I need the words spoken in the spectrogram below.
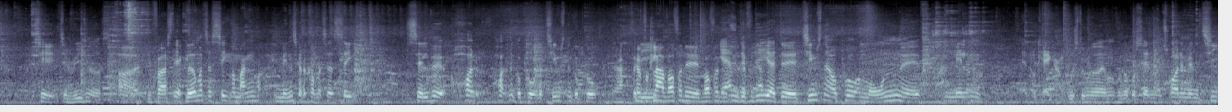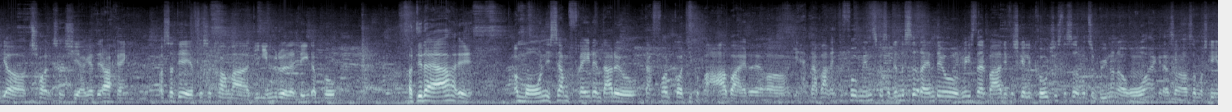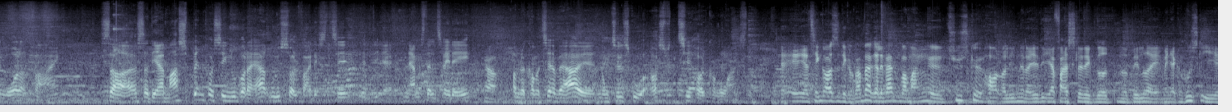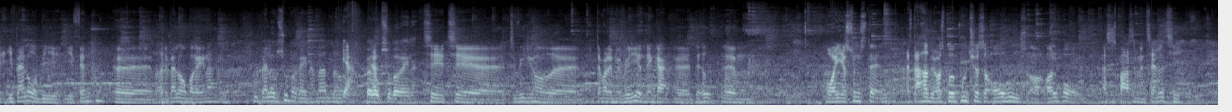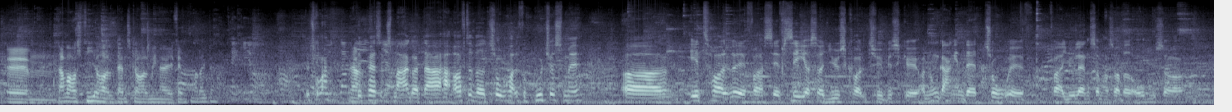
til, til Regionals. Og de første, jeg glæder mig til at se, hvor mange mennesker, der kommer til at se selve hold, holdene gå på, eller teamsene gå på. ja. Kan du forklare, hvorfor det... Hvorfor Ja, men det er fordi, at uh, teamsene er jo på om morgenen uh, mellem, ja, nu kan jeg ikke engang huske det 100, 100 procent, men jeg tror, det er mellem 10 og 12 sådan cirka deromkring. Og så derefter så kommer de individuelle atleter på. Og det der er øh, om morgenen, især om fredagen, der er det jo, der er folk godt, de går på arbejde, og ja, der er bare rigtig få mennesker, så dem, der sidder derinde, det er jo mest af alt bare de forskellige coaches, der sidder på tribunerne og roer, ikke? Altså, og så måske en mor eller en far, ikke? Så, så det er meget spændt på at se nu, hvor der er udsolgt faktisk til øh, ja, nærmest alle tre dage, Ja. om der kommer til at være øh, nogle tilskuere også til holdkonkurrencen. Jeg, jeg tænker også, at det kan godt være relevant, hvor mange øh, tyske hold og lignende, der er. Jeg har faktisk slet ikke noget, noget billede af, men jeg kan huske i, i Ballerup i, i 15, øh, hvad hedder det, Ballerup Arena, eller Ballerup Super Arena, hvad er det, det hedder? Ja, Ballerup Super Arena. Til, til, øh, til Regional, øh, der var det Meridian dengang, øh, det hed. Øhm, hvor jeg synes, der, altså der havde vi også både Butchers og Aarhus og Aalborg, altså Sparta Mentality. Øhm, der var også fire hold, danske hold, mener jeg, i 15, var der ikke det? det tror jeg. Ja. Det passer vist meget godt. Der har ofte været to hold for Butchers med, og et hold øh, fra CFC, og så et jysk hold typisk. øh, Og nogle gange endda to øh, fra Jylland, som har så været Aarhus og,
